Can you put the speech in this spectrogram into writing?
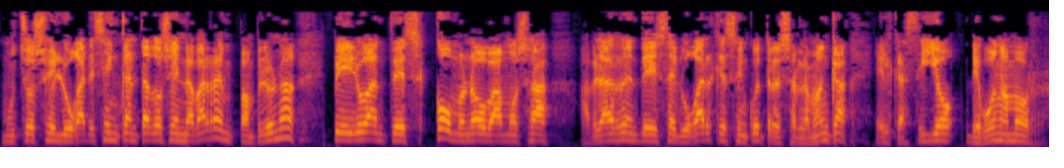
muchos lugares encantados en Navarra, en Pamplona, pero antes, ¿cómo no vamos a hablar de ese lugar que se encuentra en Salamanca, el Castillo de Buen Amor.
